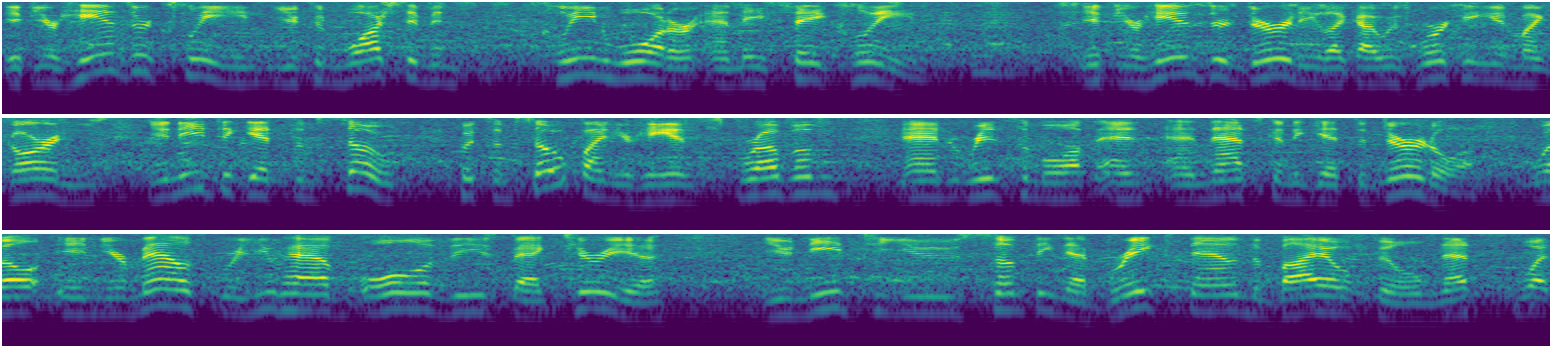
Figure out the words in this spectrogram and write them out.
If your hands are clean, you can wash them in clean water and they stay clean. If your hands are dirty, like I was working in my garden, you need to get some soap, put some soap on your hands, scrub them, and rinse them off, and, and that's going to get the dirt off. Well, in your mouth, where you have all of these bacteria, you need to use something that breaks down the biofilm. That's what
